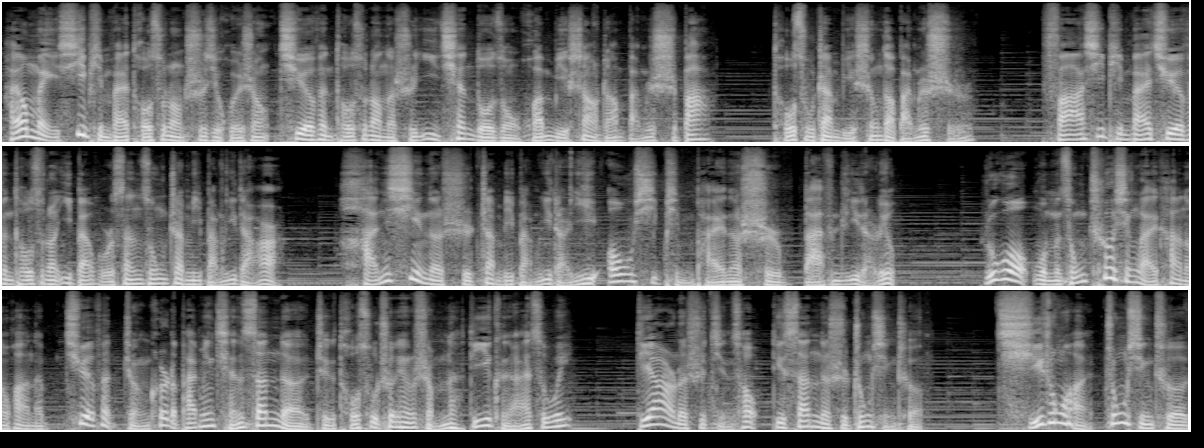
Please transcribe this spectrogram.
还有美系品牌投诉量持续回升，七月份投诉量呢是一千多宗，环比上涨百分之十八，投诉占比升到百分之十。法系品牌七月份投诉量一百五十三宗，占比百分之一点二。韩系呢是占比百分之一点一，欧系品牌呢是百分之一点六。如果我们从车型来看的话呢，七月份整个的排名前三的这个投诉车型是什么呢？第一肯定 SUV，第二呢是紧凑，第三呢是中型车。其中啊，中型车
